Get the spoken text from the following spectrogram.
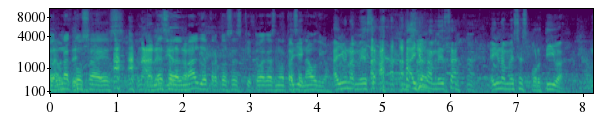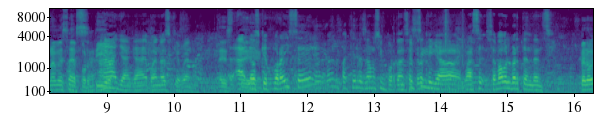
ver, la una cosa es No, la es mesa del mal y otra cosa es que tú hagas notas Oye, en audio. Hay una mesa, hay una mesa, hay una mesa esportiva, una mesa deportiva. Ah, ya, ya. Bueno, es que bueno. Este- A los que por ahí sé, bueno, ¿para qué les damos importancia? Creo que ya va a ser- se va a volver tendencia. Pero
